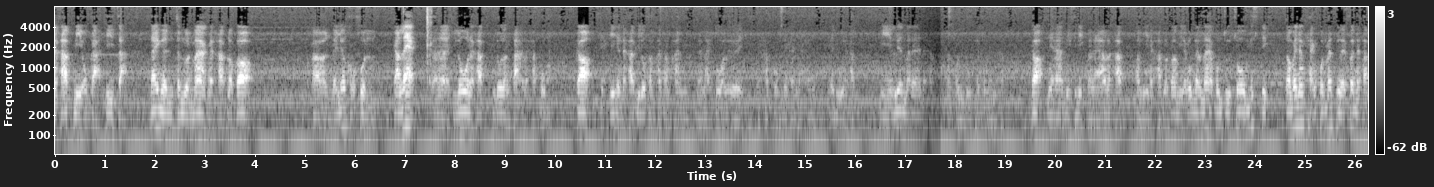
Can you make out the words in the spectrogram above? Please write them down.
นะครับมีโอกาสที่จะได้เงินจำนวนมากนะครับ แล้วก็ในเรื่องของส่วนการแลกฮีโร่นะครับฮีโร่ต่างๆนะครับผมก็อย่างที่เห็นนะครับฮีโร่สำคัญสำคัญๆหลายๆตัวเลย นะครับ ผมเนี่ยอยากให้ให้ดูนะครับ มีเลื่อนมาได้นะครับบางคนดูแค่ตรงนั้นครับ ก็เนี่ยฮะมีฟินิกซ์มาแล้วนะครับ ตอนนี้นะครับ แล้วก็มีนักรบแนวหน้าคนจูโจมมิสติกจอมแม่น้ำแข็งคนแม่นปืนไรเฟิลนะครับ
